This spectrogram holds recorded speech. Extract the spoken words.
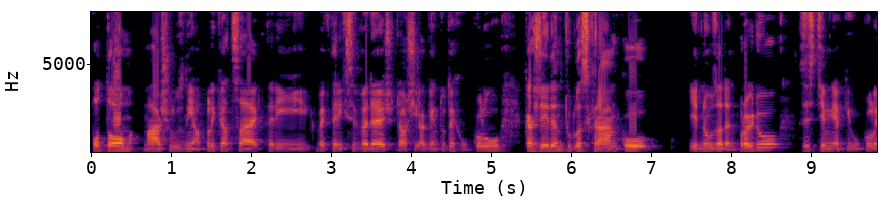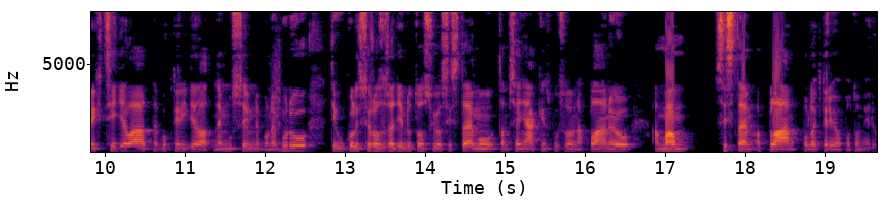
Potom máš různé aplikace, který, ve kterých si vedeš další agentu těch úkolů. Každý den tuhle schránku jednou za den projdu, zjistím, jaký úkoly chci dělat, nebo který dělat nemusím, nebo nebudu. Ty úkoly si rozřadím do toho svého systému, tam se nějakým způsobem naplánuju a mám systém a plán, podle kterého potom jedu.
